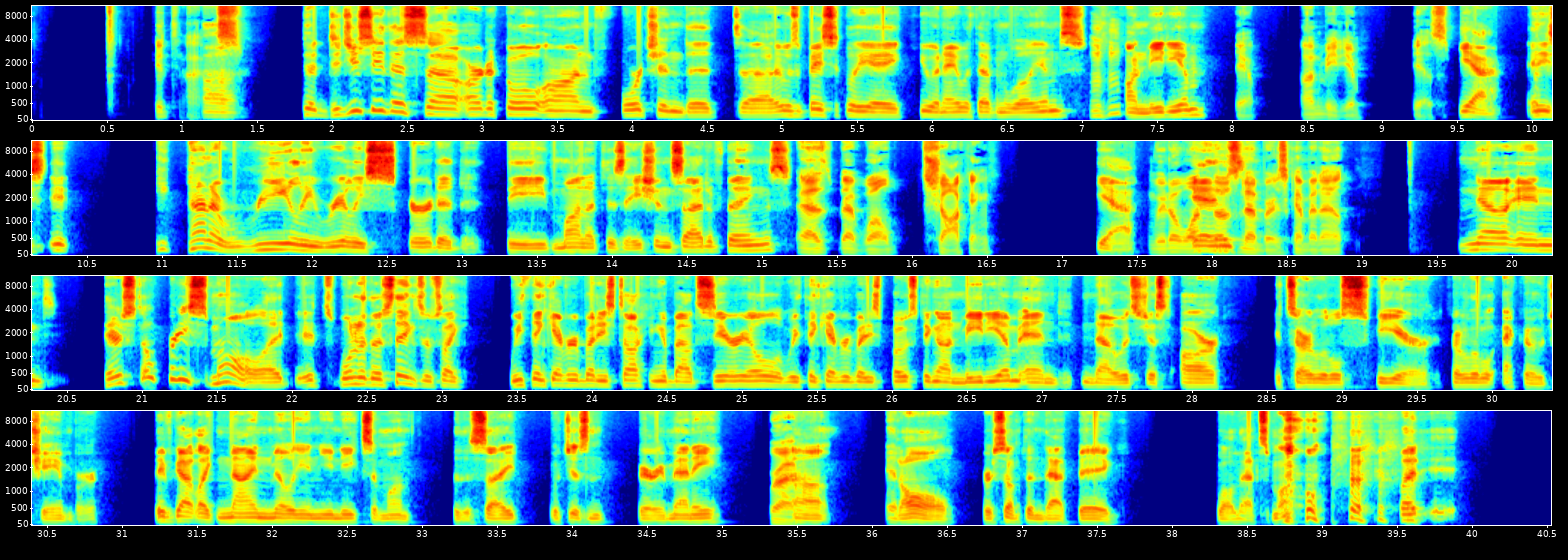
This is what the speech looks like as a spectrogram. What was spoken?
good Uh, times. so did you see this uh, article on Fortune that uh, it was basically a Q and A with Evan Williams Mhm. on Medium? Yeah, on Medium, yes. Yeah, and he's it, he kind of really, really skirted the monetization side of things. As uh, well, shocking. Yeah, We don't want And- those numbers coming out. no, and they're still pretty small. It, it's one of those things. It's like we think everybody's talking about Serial, we think everybody's posting on Medium, and no, it's just our it's our little sphere, it's our little echo chamber. They've got like nine million uniques a month to the site, which isn't very many Right. uh, at all for something that big. Well, that small. but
